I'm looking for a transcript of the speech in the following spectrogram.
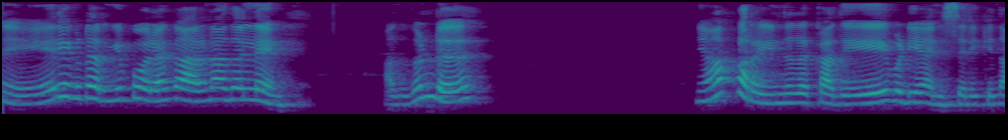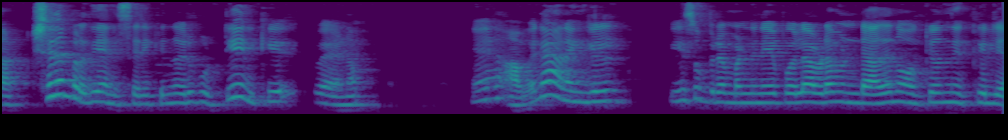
നേരെ ഇങ്ങോട്ട് ഇറങ്ങി പോരാൻ കാരണം അതല്ലേ? അതുകൊണ്ട് ഞാൻ പറയുന്നതൊക്കെ അതേപടി അനുസരിക്കുന്ന അക്ഷരം പ്രതി അനുസരിക്കുന്ന ഒരു കുട്ടി എനിക്ക് വേണം. അവനാണെങ്കിൽ ഈ സുബ്രഹ്മണ്യനെ പോലെ അവിടെ മിണ്ടാതെ നോക്കിയൊന്നും നിൽക്കില്ല.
